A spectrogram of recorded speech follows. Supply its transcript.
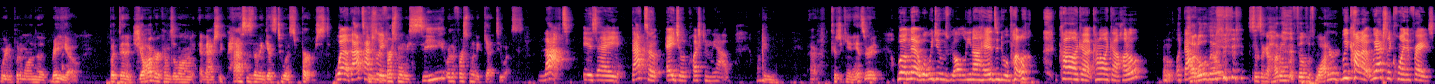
we're going to put him on the radio. But then a jogger comes along and actually passes them and gets to us first. Well, that's Is actually the first one we see or the first one to get to us? that is a that's a age old question we have. I mean, uh, because you can't answer it. Well, no, what we do is we all lean our heads into a puddle, kind of like a kind of like a huddle, Oh, like that. huddle though. so it's like a huddle but filled with water. we kind of we actually coined the phrase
